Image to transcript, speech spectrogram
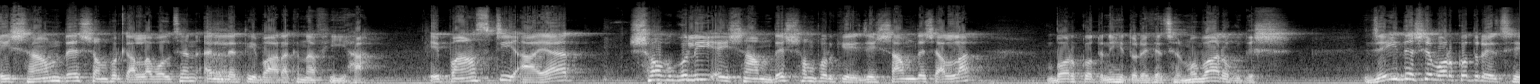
এই শাম দেশ সম্পর্কে আল্লাহ বলছেন, আল্লাতি বারাকনা ফিহা। এই পাঁচটি আয়াত সবগুলি এই শাম দেশ সম্পর্কে, যে শাম দেশে আল্লাহ বরকত নিহিত রেখেছেন, মোবারক দেশ। যেই দেশে বরকত রয়েছে,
